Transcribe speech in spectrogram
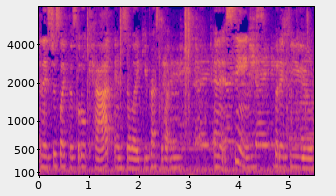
and it's just like this little cat. And so like you press the button and it sings, but if you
